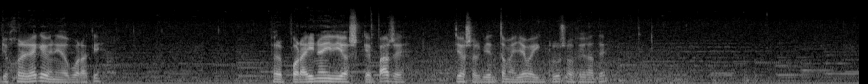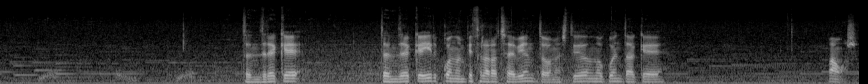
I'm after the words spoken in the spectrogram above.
Yo juraría que he venido por aquí. Pero por ahí no hay Dios que pase. Dios, el viento me lleva incluso, fíjate. Tendré que... Tendré que ir cuando empiece la racha de viento. Me estoy dando cuenta que... Vamos.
